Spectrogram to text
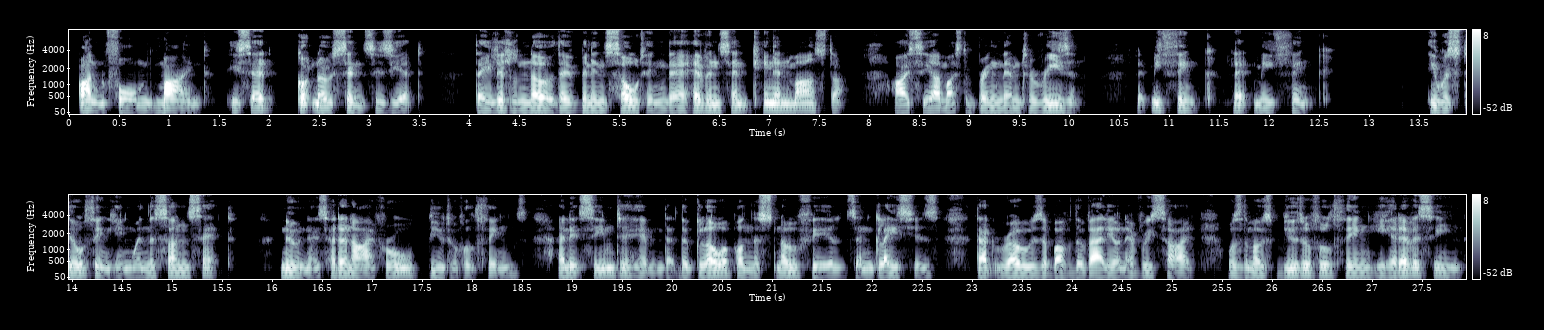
Unformed mind, he said, got no senses yet. They little know they've been insulting their heaven sent king and master. I see I must bring them to reason. Let me think, let me think. He was still thinking when the sun set. Nunez had an eye for all beautiful things, and it seemed to him that the glow upon the snow fields and glaciers that rose above the valley on every side was the most beautiful thing he had ever seen.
